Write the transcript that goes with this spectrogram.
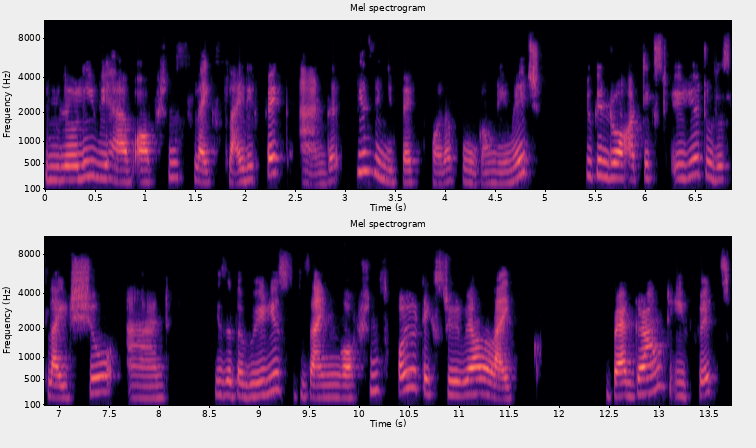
Similarly, we have options like slide effect and the easing effect for the foreground image. You can draw a text area to the slideshow and these are the various designing options for your text area like background effects,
